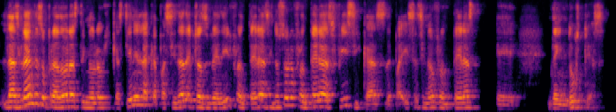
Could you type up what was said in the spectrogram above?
Las grandes operadoras tecnológicas tienen la capacidad de transgredir fronteras, y no solo fronteras físicas de países, sino fronteras eh, de industrias.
